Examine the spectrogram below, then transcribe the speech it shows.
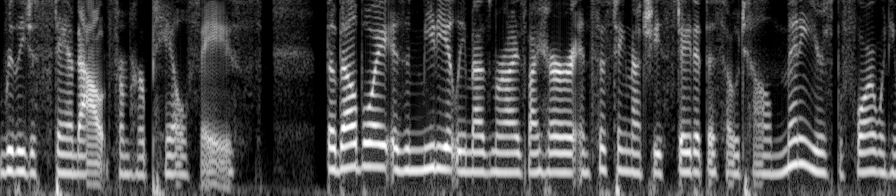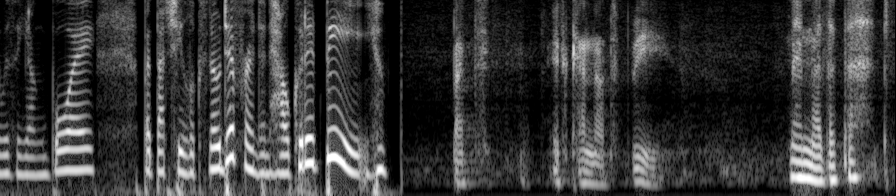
really just stand out from her pale face. The bellboy is immediately mesmerized by her, insisting that she stayed at this hotel many years before when he was a young boy, but that she looks no different, and how could it be? But it cannot be. My mother, perhaps.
